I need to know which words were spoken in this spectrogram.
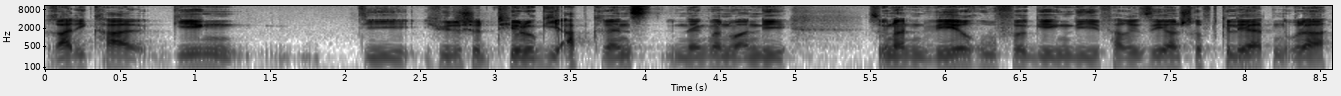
radikal gegen die jüdische Theologie abgrenzt. Denken wir nur an die sogenannten Weherufe gegen die Pharisäer und Schriftgelehrten oder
